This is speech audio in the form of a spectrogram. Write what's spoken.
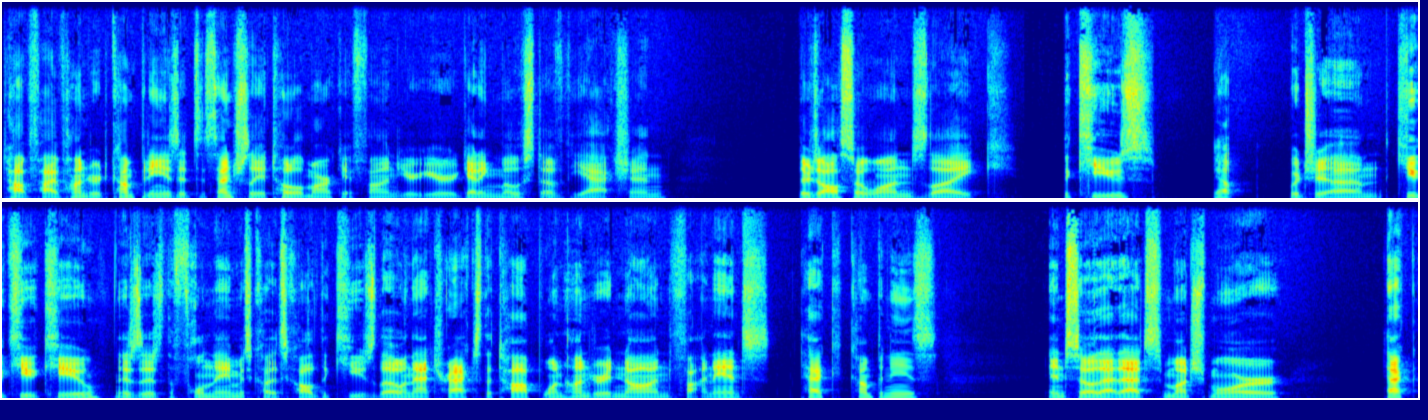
top 500 companies, it's essentially a total market fund. You're you're getting most of the action. There's also ones like the Qs, Yep. which um, QQQ is, is the full name. It's called, it's called the Qs though, and that tracks the top 100 non-finance tech companies, and so that that's much more tech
